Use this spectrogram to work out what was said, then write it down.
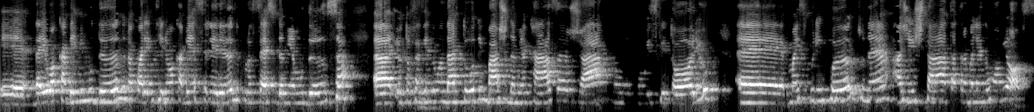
é, daí eu acabei me mudando, na quarentena eu acabei acelerando o processo da minha mudança. Uh, eu estou fazendo um andar todo embaixo da minha casa, já com, com o escritório, é, mas por enquanto, né, a gente está tá trabalhando home office.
